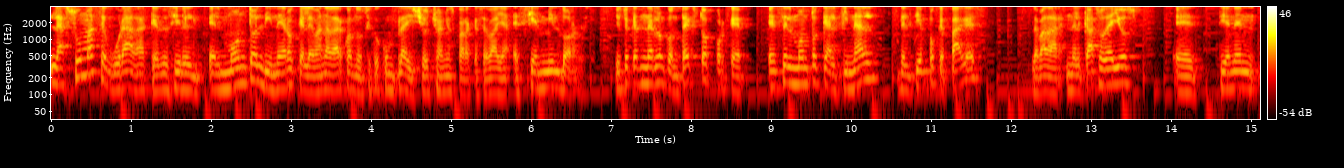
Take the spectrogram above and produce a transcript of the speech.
la suma asegurada, que es decir, el, el, monto, el dinero que le van a dar cuando su hijo cumpla 18 años para que se vaya, es 100 mil dólares. Y esto hay que tenerlo en contexto porque es el monto que al final del tiempo que pagues le va a dar. En el caso de ellos, eh, tienen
